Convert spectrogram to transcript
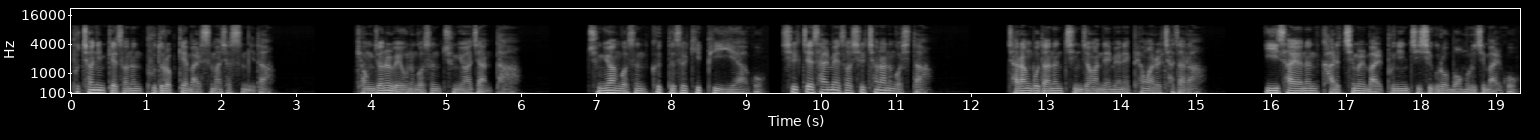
부처님께서는 부드럽게 말씀하셨습니다. 경전을 외우는 것은 중요하지 않다. 중요한 것은 그 뜻을 깊이 이해하고 실제 삶에서 실천하는 것이다. 자랑보다는 진정한 내면의 평화를 찾아라. 이 사연은 가르침을 말뿐인 지식으로 머무르지 말고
